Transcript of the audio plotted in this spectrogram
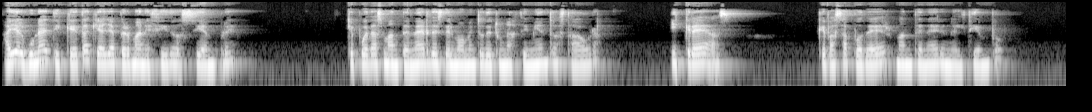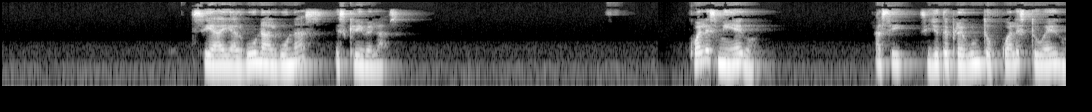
¿Hay alguna etiqueta que haya permanecido siempre? que puedas mantener desde el momento de tu nacimiento hasta ahora y creas que vas a poder mantener en el tiempo? Si hay alguna, algunas, escríbelas. ¿Cuál es mi ego? Así, si yo te pregunto cuál es tu ego,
